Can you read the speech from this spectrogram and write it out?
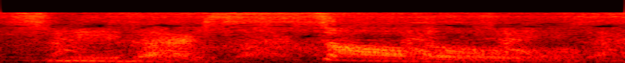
gets me their soul.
